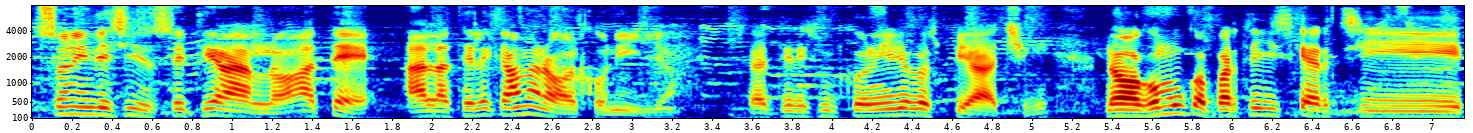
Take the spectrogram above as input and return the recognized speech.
sono indeciso se tirarlo a te, alla telecamera o al coniglio. Se la tiri sul coniglio lo spiacci. No, comunque a parte gli scherzi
